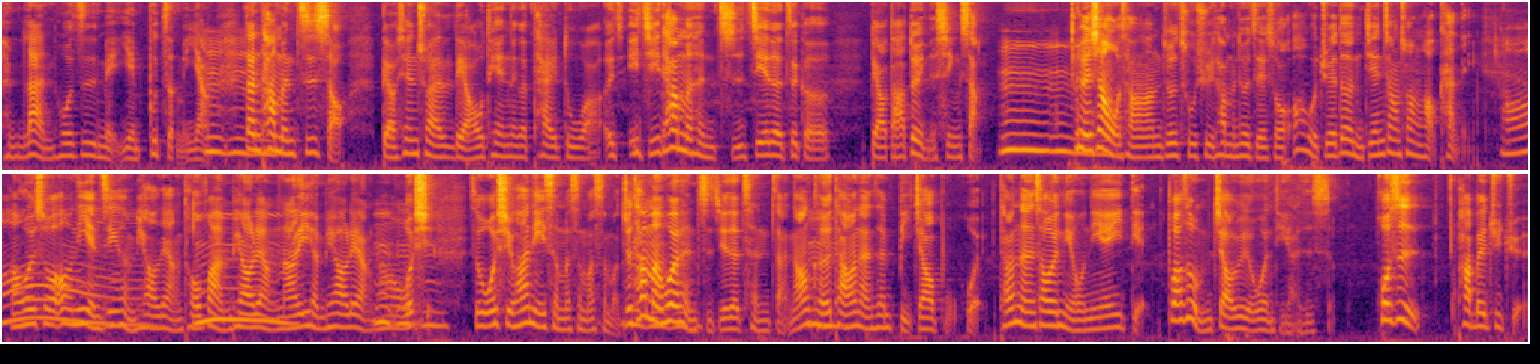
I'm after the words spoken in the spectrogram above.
很烂，或是美也不怎么样，但他们至少表现出来聊天那个态度啊，以以及他们很直接的这个。表达对你的欣赏，嗯嗯，因为像我常常就是出去，他们就直接说，哦，我觉得你今天这样穿很好看诶，哦，然后会说，哦，你眼睛很漂亮，头发很漂亮，哪里很漂亮，然后我喜，所以我喜欢你什么什么什么，就他们会很直接的称赞，然后可是台湾男生比较不会，台湾男生稍微扭捏一点，不知道是我们教育的问题还是什么，或是怕被拒绝，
